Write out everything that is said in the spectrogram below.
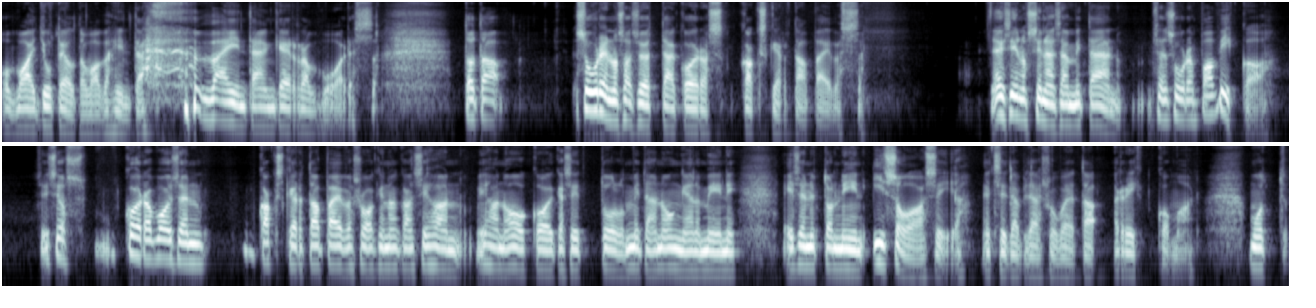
on vain juteltava vähintään, vähintään kerran vuodessa. Tota, suurin osa syöttää koiras kaksi kertaa päivässä. Ei siinä ole sinänsä mitään sen suurempaa vikaa. Siis jos koira voi sen kaksi kertaa päivässä ruokinnan kanssa ihan, ihan ok, eikä sitten tullut mitään ongelmia, niin ei se nyt ole niin iso asia, että sitä pitäisi ruveta rikkomaan. Mutta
